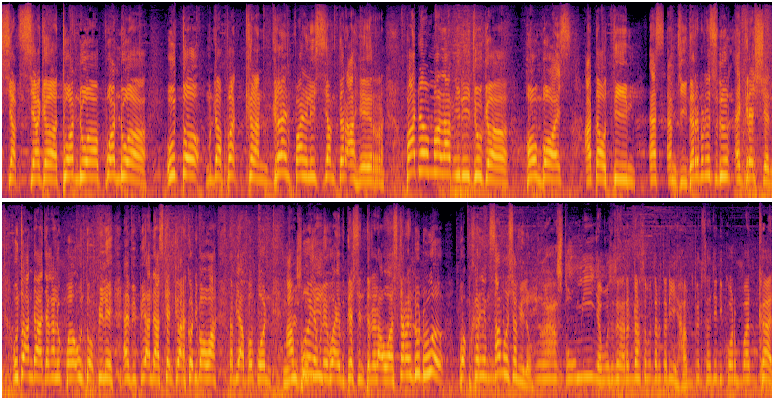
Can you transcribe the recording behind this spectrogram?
Siap siaga tuan dua puan dua untuk mendapatkan grand finalis yang terakhir pada malam ini juga Homeboys atau tim SMG daripada sudut aggression untuk anda jangan lupa untuk pilih MVP anda scan QR code di bawah tapi apapun apa yang boleh buat aggression terlalu awal sekarang dua-dua buat perkara yang sama Syamilo Ya, Stormy nyawa sangat rendah sebentar tadi. Hampir saja dikorbankan.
